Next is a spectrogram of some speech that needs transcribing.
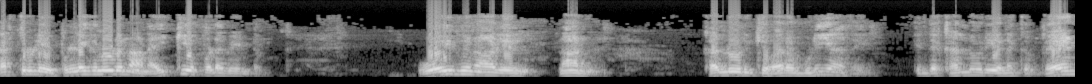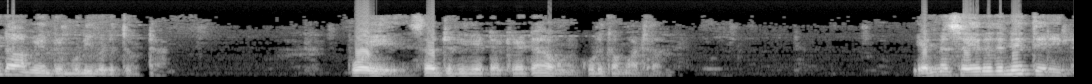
கர்த்தருடைய பிள்ளைகளோடு நான் ஐக்கியப்பட வேண்டும். ஓய்வு நாளில் நான் கல்லூரிக்கு வர முடியாது. இந்த கல்லூரி எனக்கு வேண்டாம் என்று முடிவெடுத்து விட்டான் போய் சர்டிபிகேட்டை கேட்டா அவங்க கொடுக்க மாட்டாங்க. என்ன செய்யறதுன்னே தெரியல.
